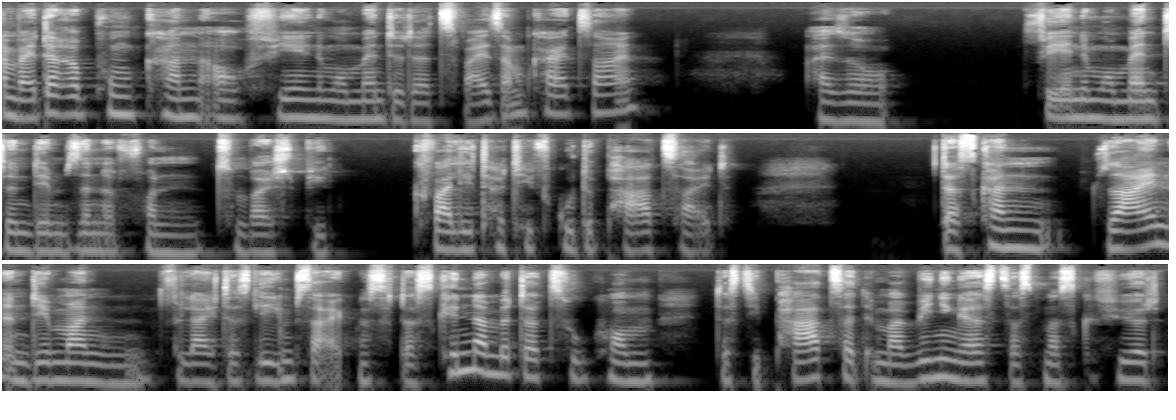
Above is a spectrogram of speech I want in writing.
Ein weiterer Punkt kann auch fehlende Momente der Zweisamkeit sein. Also fehlende Momente in dem Sinne von zum Beispiel qualitativ gute Paarzeit. Das kann sein, indem man vielleicht das Lebensereignis hat, dass Kinder mit dazukommen, dass die Paarzeit immer weniger ist, dass man das Gefühl hat,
